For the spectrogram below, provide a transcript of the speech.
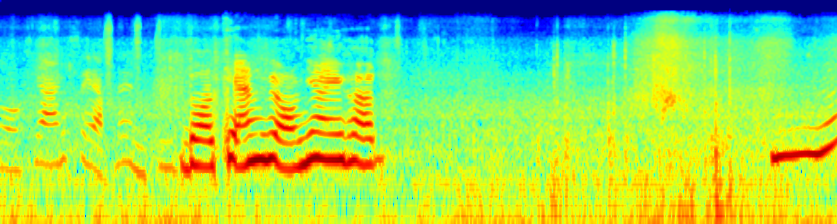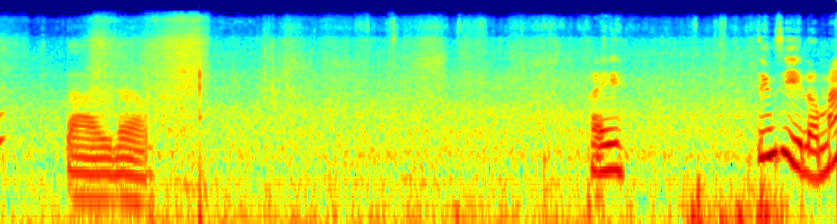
ดอกยางแสบเลยจริงดอกแข็งดอกใหญ่คักอื้อตายแล้วใครจังสี่เหรอมา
